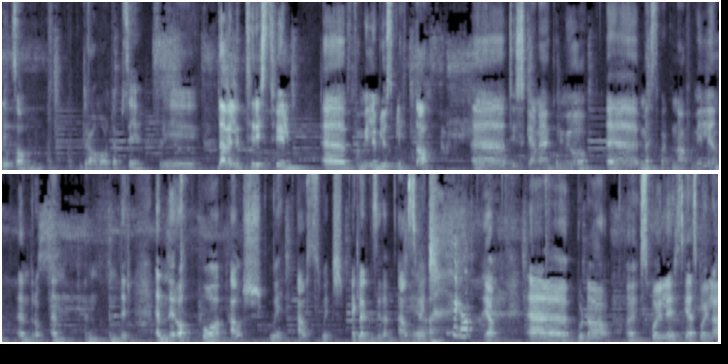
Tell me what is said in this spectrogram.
litt sånn drama, holdt jeg på å si. Fordi Det er en veldig trist film. Eh, familien blir jo splitta. Eh, tyskerne kommer jo. Eh, mesteparten av familien ender opp, en, en, ender, ender opp på Auschwitz. Auschwitz. Jeg klarer ikke å si det. Auschwitz. Ja. Eh, hvor da Spoiler. Skal jeg spoile?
